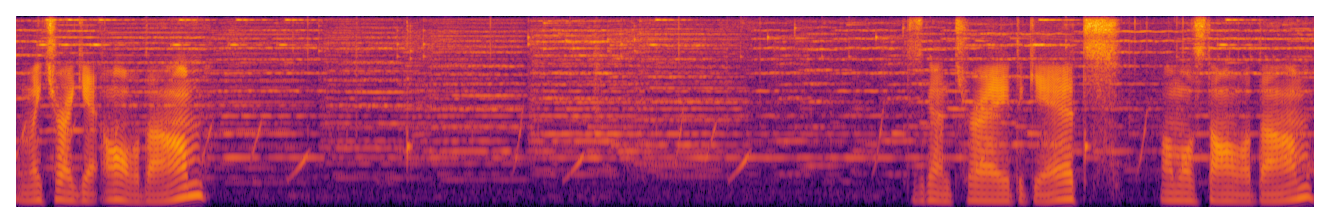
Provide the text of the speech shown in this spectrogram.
I'll make sure I get all of them. Gonna try to get almost all of them.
